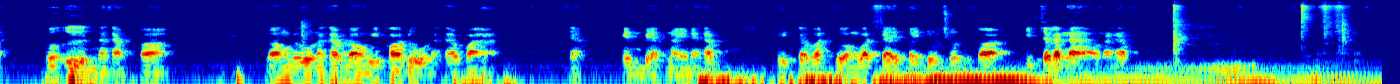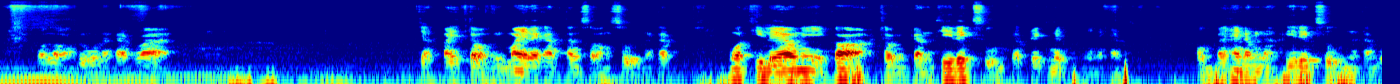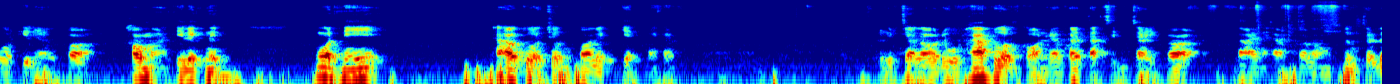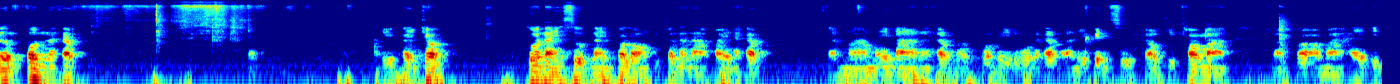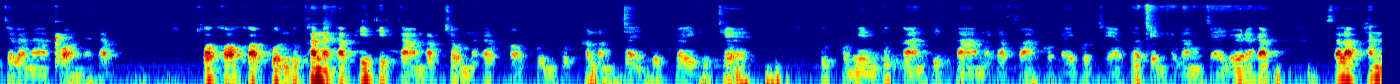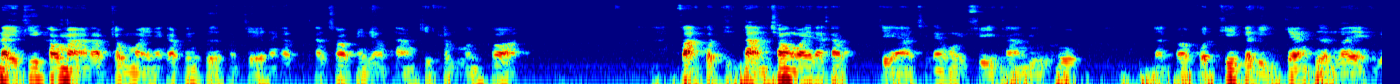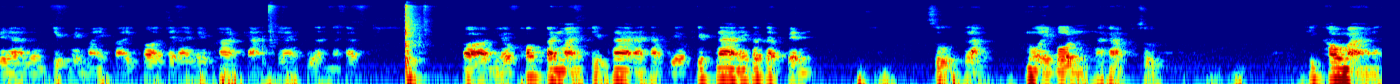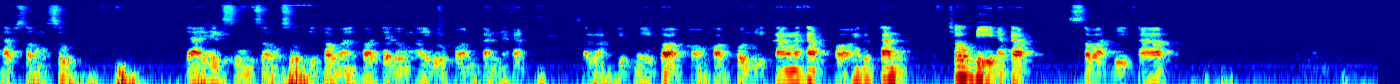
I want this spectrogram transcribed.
ตัวอื่นนะครับ ก็ลองดูนะครับ ลองวิเคราะห์ดูนะครับว่าจะเป็นแบบไหนนะครับหรือจะวัดดวงวัดใจไปตัวชนก็พิจารณาเอานะครับ ก็ลองดูนะครับว่า จะไปต่อหรือไม่นะครับ ทั้งสองสูตรนะครับงวดที่แล้วนี่ก็ชนกันที่เลขศูนย์กับเลขหนึ่งนี่นะครับ ผมไปให้น้ำหนักที่เลขศูนย์นะครับงวดที่แล้วก็เข้ามาที่เลขหนึ่งงวดนี้ ถ้าเอาตัวชนก็เลขเจ็ดนะครับ หรือจะรอดูภาพรวมก่อนแล้วค่อยตัดสินใจก็ได้นะครับ ก็ลองเพิ่งจะเริ่มต้นนะครับหรือใครชอบ ตัวไหนสูตรไหนก็ลองพิจารณาไปนะครับจะมาไม่มานะครับผมก็ไม่รู้นะครับ อันนี้เป็นสูตรเก่าที่เข้ามาเราก็เอามาให้พิจารณาก่อนนะครับ ก็ขอขอบคุณทุกท่านนะครับ ที่ติดตามรับชมนะครับ ขอบคุณทุกกำลังใจทุกไลค์ทุกแชร์ทุกคอมเมนต์ทุกการติดตามนะครับ ฝากกดไลค์กดแชร์ เพื่อเป็นกำลังใจด้วยนะครับสำหรับท่านใดที่เข้ามารับชมใหม่นะครับเพิ่งเปิดมาเจอนะครับ ถ้าชอบในแนวทางคิดคำนวณก็ ฝากกดติดตามช่องไว้นะครับ JR Channel หวยฟรีทาง YouTube แล้วก็กดที่กระดิ่งแจ้งเตือนไว้ เวลาลงคลิปใหม่ๆไป ก็จะได้ไม่พลาดการแจ้งเตือนนะครับ ก็เดี๋ยวพบกันใหม่คลิปหน้านะครับ เดี๋ยวคลิปหน้านี้ก็จะเป็นสูตรหลักหน่วยบนนะครับ สูตร ที่เข้ามานะครับสองสูตร ได้เลขศูนย์สองสูตรที่เข้ามาก็จะลงให้ดูพร้อมกันนะครับ สำหรับคลิปนี้ก็ขอขอบคุณอีกครั้งนะครับ ขอให้ทุกท่านโชคดีนะครับ สวัสดีครับ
